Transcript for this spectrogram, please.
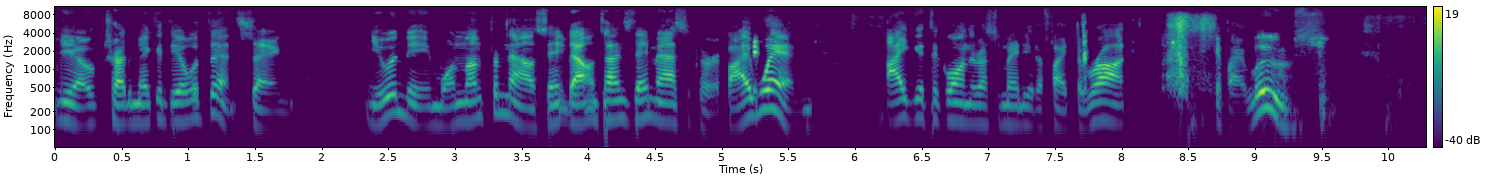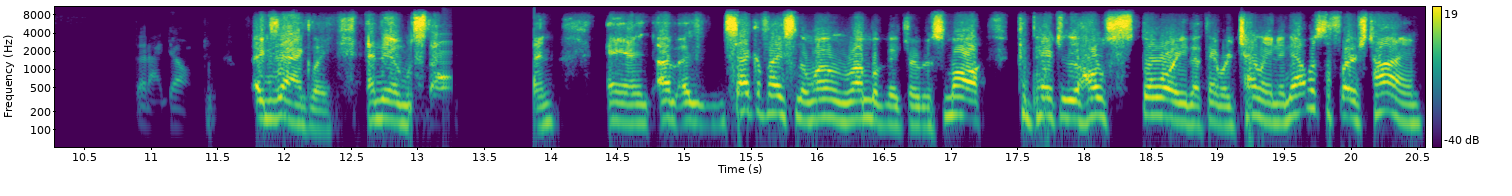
you know, tried to make a deal with Vince, saying, you and me one month from now, St. Valentine's Day Massacre. If I win, I get to go on the WrestleMania to fight The Rock. If I lose, then I don't. Exactly. And then and um, uh, sacrificing the one Rumble victory was small compared to the whole story that they were telling. And that was the first time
